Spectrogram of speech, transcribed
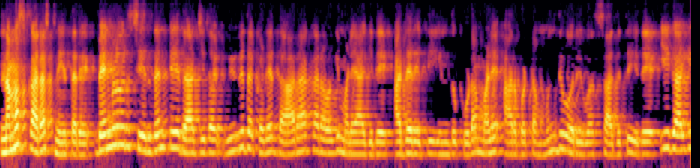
ನಮಸ್ಕಾರ ಸ್ನೇಹಿತರೆ. ಬೆಂಗಳೂರು ಸೇರಿದಂತೆ ರಾಜ್ಯದ ವಿವಿಧ ಕಡೆ ಧಾರಾಕಾರವಾಗಿ ಮಳೆಯಾಗಿದೆ. ಅದೇ ರೀತಿ ಇಂದು ಕೂಡ ಮಳೆ ಆರ್ಭಟ ಮುಂದುವರಿಯುವ ಸಾಧ್ಯತೆ ಇದೆ. ಹೀಗಾಗಿ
